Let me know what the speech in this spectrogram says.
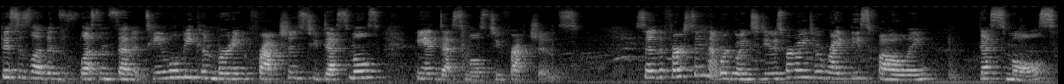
This is lesson 17. We'll be converting fractions to decimals and decimals to fractions. So the first thing that we're going to do is we're going to write these following decimals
